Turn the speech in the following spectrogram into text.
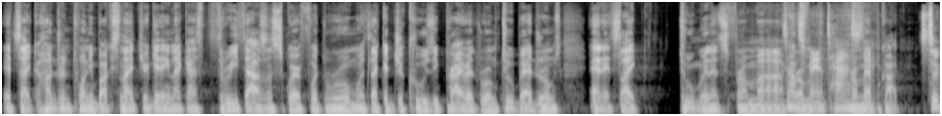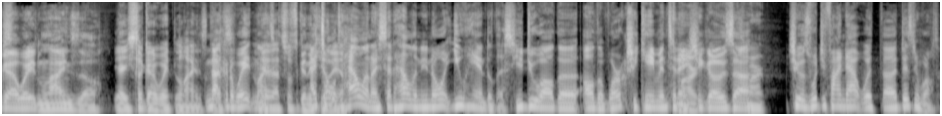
It's like 120 bucks a night. You're getting like a 3,000 square foot room with like a jacuzzi, private room, two bedrooms, and it's like two minutes from uh, Sounds from, fantastic. from Epcot. Still got to wait in lines though. Yeah, you still gotta wait in lines. I'm not That's- going to wait in line. Yeah, that's what's gonna I kill told you. Helen, I said, Helen, you know what? You handle this. You do all the all the work. She came in today. Smart. She goes, uh, Smart. she goes, what'd you find out with uh, Disney World?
